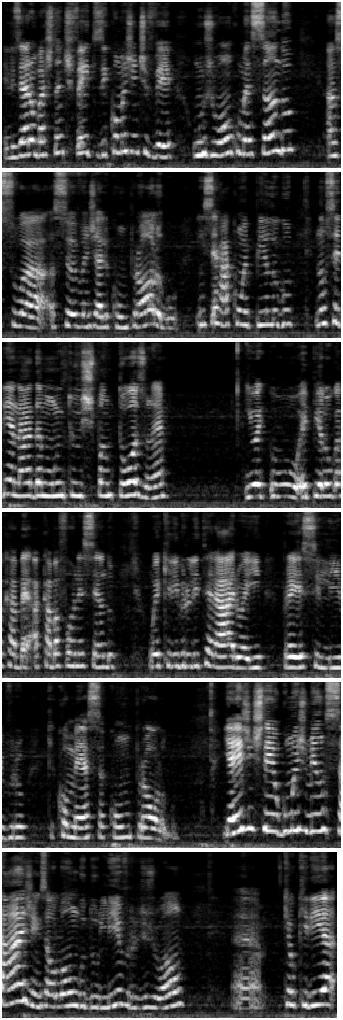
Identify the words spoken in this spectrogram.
Eles eram bastante feitos e como a gente vê um João começando a sua o seu evangelho com um prólogo, encerrar com um epílogo não seria nada muito espantoso, né? E o, o epílogo acaba, acaba fornecendo um equilíbrio literário aí para esse livro que começa com um prólogo. E aí a gente tem algumas mensagens ao longo do livro de João é, que eu queria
